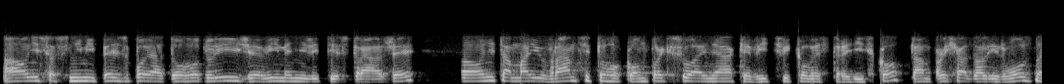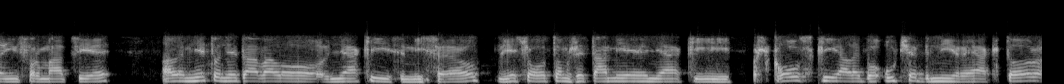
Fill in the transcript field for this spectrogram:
a oni sa s nimi bez boja dohodli, že vymenili tie stráže oni tam majú v rámci toho komplexu aj nejaké výcvikové stredisko. Tam prichádzali rôzne informácie ale mne to nedávalo nejaký zmysel. Niečo o tom, že tam je nejaký školský alebo učebný reaktor,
